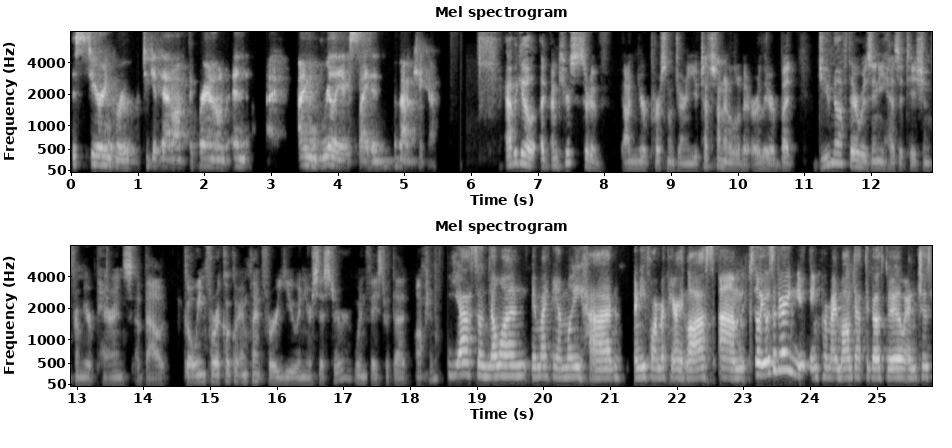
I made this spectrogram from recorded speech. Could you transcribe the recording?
the steering group to get that off the ground. And I'm really excited about CIICA. Abigail, I'm curious sort of on your personal journey. You touched on it a little bit earlier, but do you know if there was any hesitation from your parents about going for a cochlear implant for you and your sister when faced with that option? Yeah, so no one in my family had any form of hearing loss. Um, so it was a very new thing for my mom to have to go through, and just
